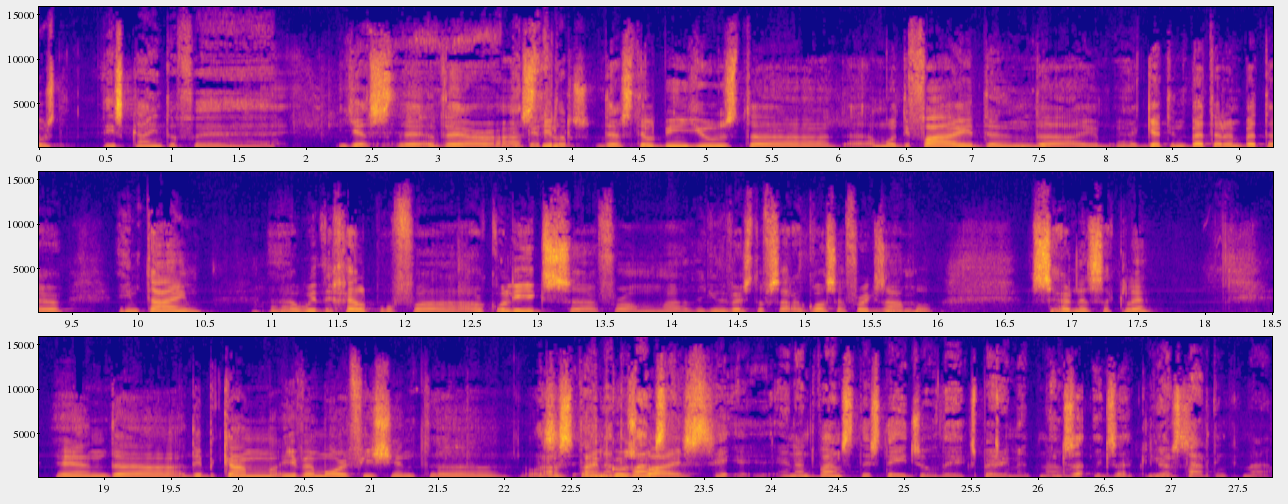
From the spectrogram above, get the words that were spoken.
used, this kind of... Yes, they, they are uh, still they are still being used, uh, uh, modified, and Mm-hmm. uh, uh, getting better and better in time. Mm-hmm. Uh, with the help of uh, our colleagues uh, from uh, the University of Saragossa, for example, CERN and Saclay. And uh, they become even more efficient uh, as time goes by. advanced sta- an advanced stage of the experiment now. Exa- exactly. You are yes. starting now.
